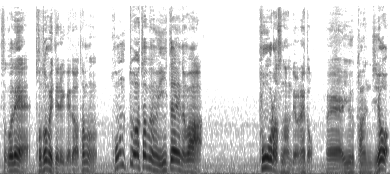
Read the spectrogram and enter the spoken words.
そこで留めてるけど、多分、本当は多分言いたいのは、ポーラスなんだよね、と、えいう感じを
